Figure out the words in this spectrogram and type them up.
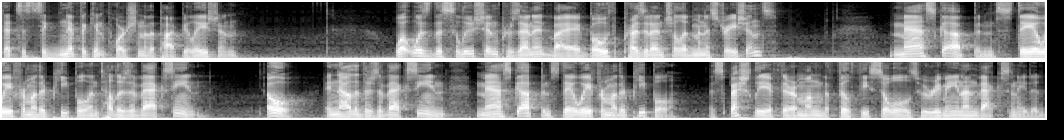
That's a significant portion of the population. What was the solution presented by both presidential administrations? Mask up and stay away from other people until there's a vaccine. Oh, and now that there's a vaccine, mask up and stay away from other people, especially if they're among the filthy souls who remain unvaccinated.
